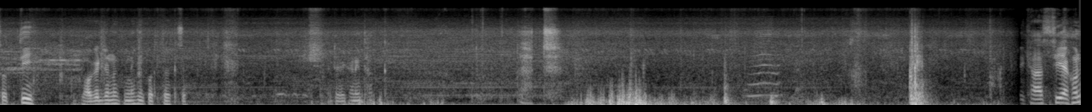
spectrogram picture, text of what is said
সত্যি ব্লগের জন্য কি না কি করতে হচ্ছে। এটা এখানেই থাক। দেখে আসছি এখন।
